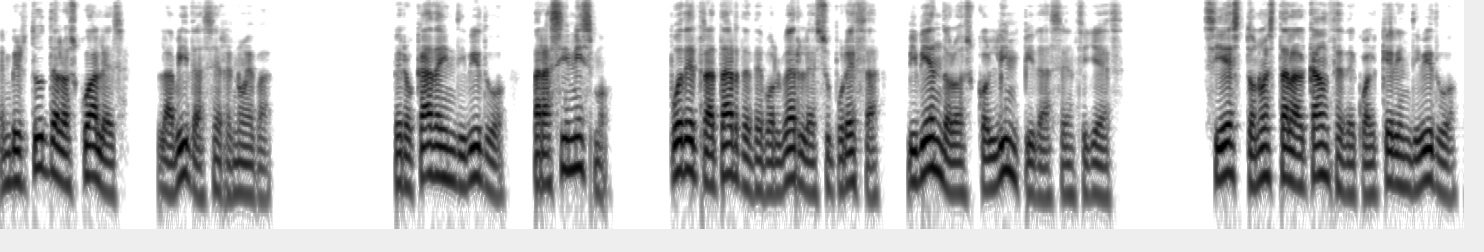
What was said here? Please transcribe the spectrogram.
en virtud de los cuales la vida se renueva. Pero cada individuo, para sí mismo, puede tratar de devolverle su pureza, viviéndolos con límpida sencillez. Si esto no está al alcance de cualquier individuo,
